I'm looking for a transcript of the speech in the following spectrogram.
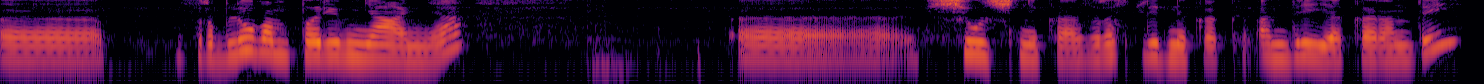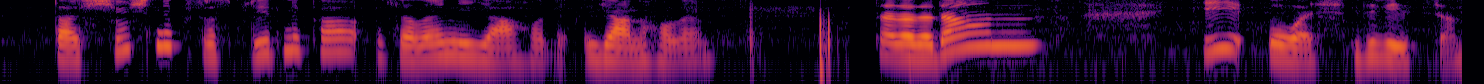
е, зроблю вам порівняння е, щучника з розплідника Андрія Каранди та щучник з розплідника Зелені Янголи. Та-да-да-дан! І ось, дивіться,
